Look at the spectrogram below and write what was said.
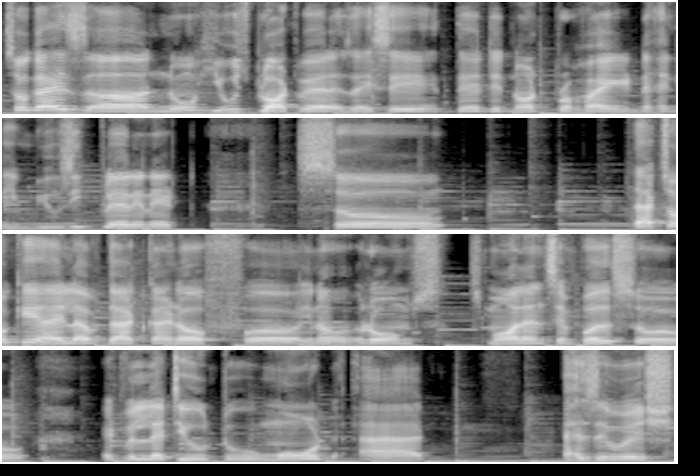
So guys uh, no huge bloatware as i say. They did not provide any music player in it. So that's okay. I love that kind of uh, you know roms. Small and simple. So it will let you to mode at as you wish.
